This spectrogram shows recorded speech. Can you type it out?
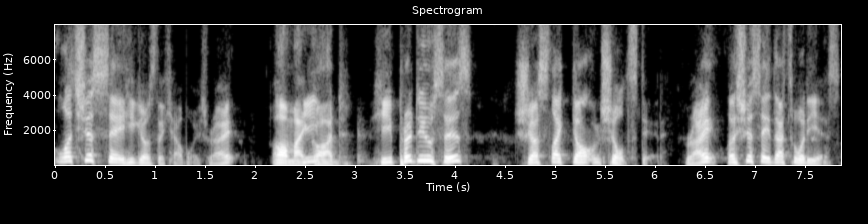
Let's just say he goes to the Cowboys, right? oh my He- god. he produces just like Dalton Schultz did, right? Let's just say that's what he is.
